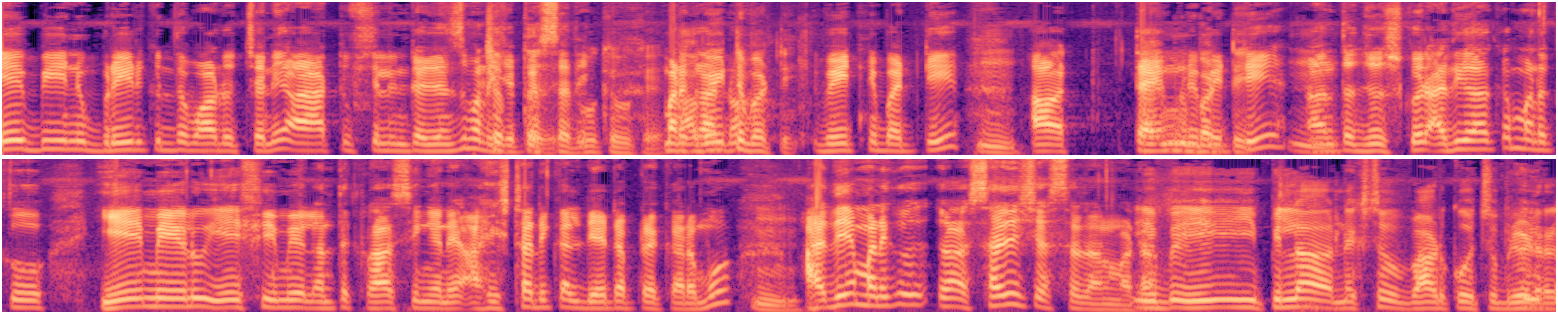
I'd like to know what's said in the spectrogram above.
ఏ బీని బ్రీడ్ కింద వాడొచ్చని ఆర్టిఫిషియల్ ఇంటెలిజెన్స్ మనకి చెప్పేస్తుంది. మనకి ని బట్టి. వెయిట్ని బట్టి ఆ టైం ని బట్టి అంత చూసుకొని అది కాక మనకు ఏ మేలు ఏ ఫీమేల్ అంత క్రాసింగ్ అనే ఆ హిస్టారికల్ డేటా ప్రకారము అదే మనకు సజెస్ట్ చేస్తుంది అనమాట ఈ- పిల్ల నెక్స్ట్ వాడుకోవచ్చు బ్రీడర్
